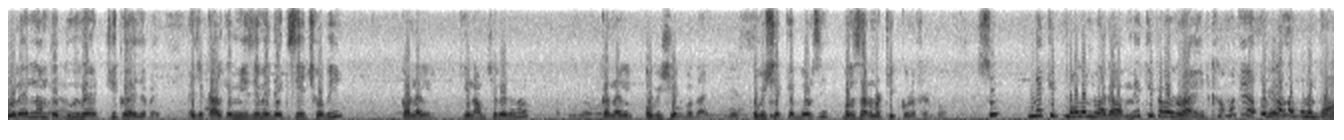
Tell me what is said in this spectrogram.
বলে এলাম তো দুই ভাই ঠিক হয়ে যাবে। এই যে কালকে মিউজিয়ামে দেখছি এই ছবি। কর্নেল কি নাম ছিল যেন? কর্নেল অভিষেক বোধহয়। অভিষেককে বলছি বলে স্যার আমরা ঠিক করে ফেলব। সো মেক ইট মলম লাগাও মেক ইট অল রাইট আমাকে এত টানা পড়েন কেন?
